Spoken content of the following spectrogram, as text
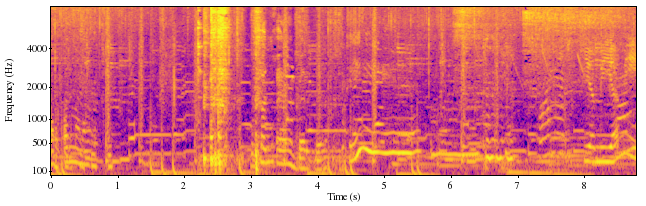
takpan mo na. Saan niyo kaya yung belt? Okay. yummy, yummy.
